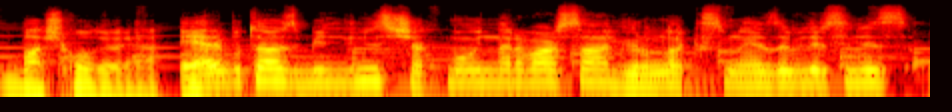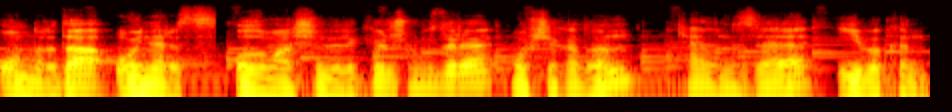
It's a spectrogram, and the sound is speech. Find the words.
başka oluyor ya. Eğer bu tarz bildiğiniz çakma oyunlar varsa yorumlar kısmına yazabilirsiniz. Onları da oynarız. O zaman şimdilik görüşmek üzere. Hoşçakalın. Kendinize iyi bakın.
